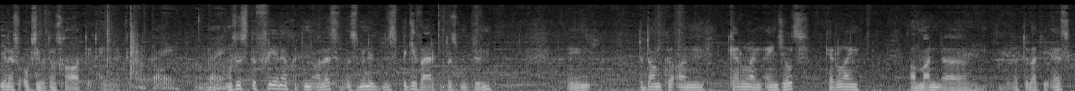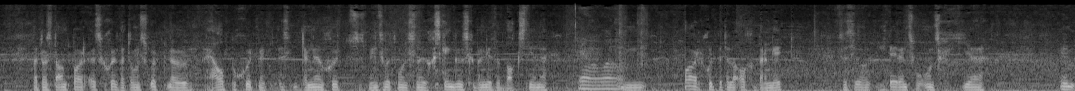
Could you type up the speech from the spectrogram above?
enigste opsie wat ons gehad het eintlik. Okay. Okay. Ons is tevrede goed en alles. Ons moet net 'n bietjie werk wat ons moet doen. En te danke aan Caroline Angels, Caroline, haar man uh wat wat hy is. Wat ons dankbaar is goed wat ons ook nou help goed met dinge goed soos mense wat ons nou geskenke gebring het vir bakstene. Ja, wow. En paar goed wat hulle al gebring het. Soos die parents vir ons gee. En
